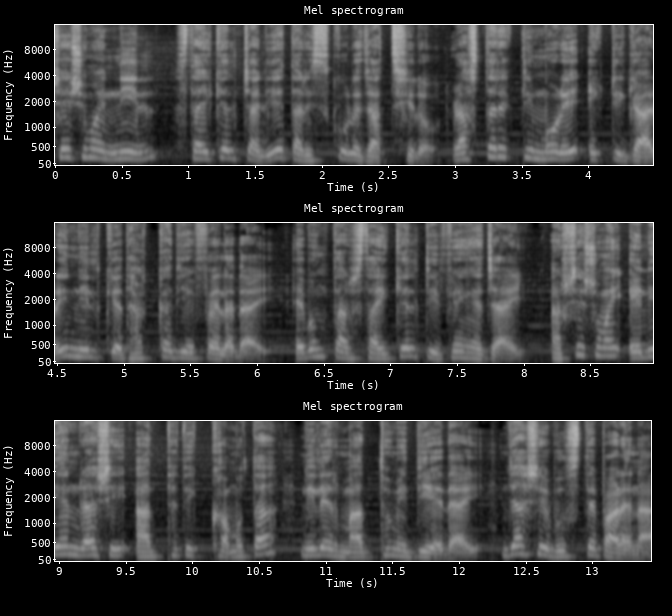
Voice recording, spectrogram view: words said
সেই সময় নীল সাইকেল চালিয়ে তার স্কুলে যাচ্ছিল। রাস্তার একটি মোড়ে একটি গাড়ি নীলকে ধাক্কা দিয়ে ফেলে দেয় এবং তার সাইকেলটি ভেঙে যায়, আর সে সময় এলিয়েনরা সেই আধ্যাত্মিক ক্ষমতা নীলের মাধ্যমে দিয়ে দেয়, যা সে বুঝতে পারে না।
